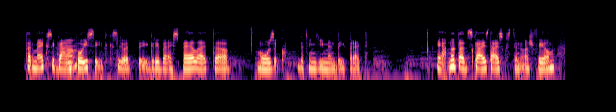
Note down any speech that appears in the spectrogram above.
par meksikāņu puisīti, kas ļoti gribēja spēlēt uh, mūziku, bet viņa ģimene bija pret. Jā, nu tāda skaista aizkustinoša filma.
